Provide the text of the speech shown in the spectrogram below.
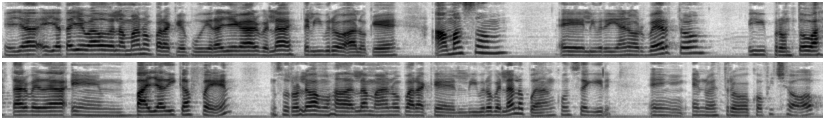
Ella, ella te ha llevado de la mano para que pudiera llegar, ¿verdad? Este libro a lo que es Amazon, eh, Librería Norberto y pronto va a estar, ¿verdad? En Valla di Café. Nosotros le vamos a dar la mano para que el libro, ¿verdad? Lo puedan conseguir en, en nuestro coffee shop.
